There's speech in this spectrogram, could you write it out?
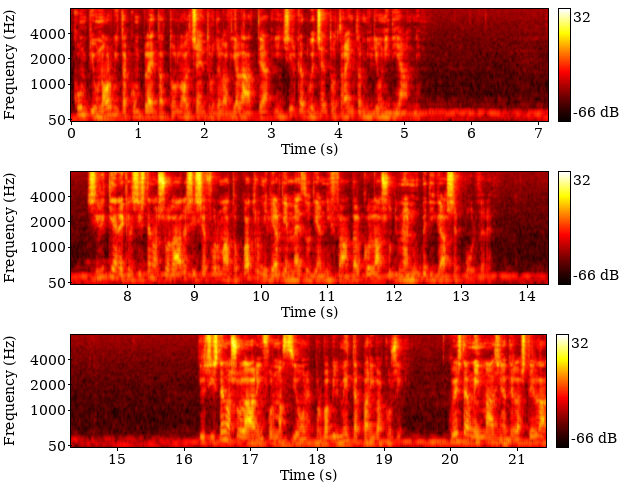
compie un'orbita completa attorno al centro della Via Lattea in circa 230 milioni di anni. Si ritiene che il Sistema Solare si sia formato 4 miliardi e mezzo di anni fa dal collasso di una nube di gas e polvere. Il Sistema Solare in formazione probabilmente appariva così. Questa è un'immagine della stella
